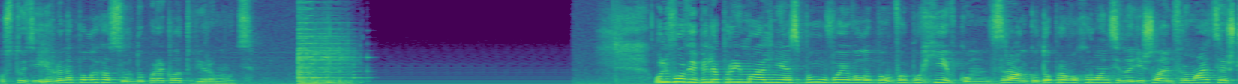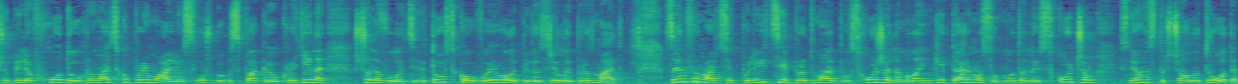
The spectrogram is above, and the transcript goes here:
У студії Ірина Полига, сурдопереклад Віри Муць. Львові біля приймальні СБУ виявили бу- вибухівку. Зранку до правоохоронців надійшла інформація, що біля входу у громадську приймальню Служби безпеки України, що на вулиці Вітовського, виявили підозрілий предмет. За інформацією поліції, предмет був схожий на маленький термос, обмотаний скотчем. З нього стирчали дроти.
